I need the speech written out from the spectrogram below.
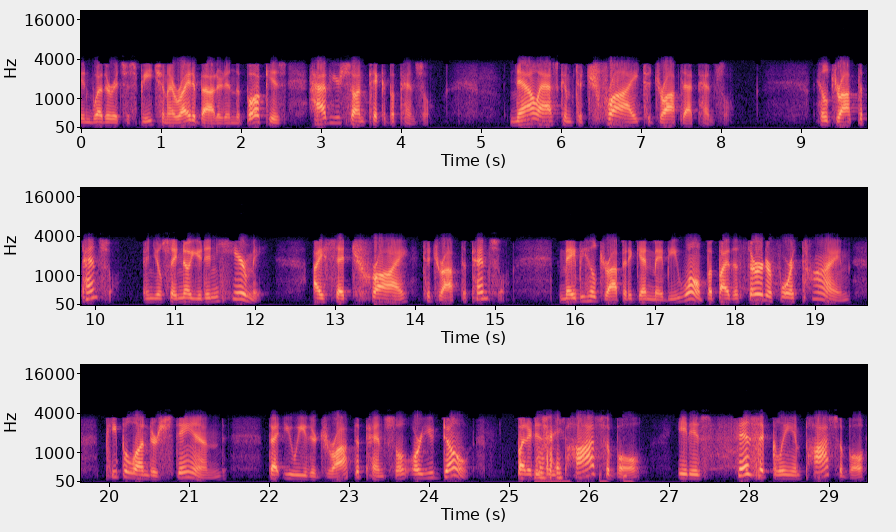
in whether it's a speech and I write about it in the book, is have your son pick up a pencil. Now ask him to try to drop that pencil. He'll drop the pencil, and you'll say, No, you didn't hear me. I said, try to drop the pencil. Maybe he'll drop it again, maybe he won't. But by the third or fourth time, people understand that you either drop the pencil or you don't. But it is Right. impossible, it is physically impossible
